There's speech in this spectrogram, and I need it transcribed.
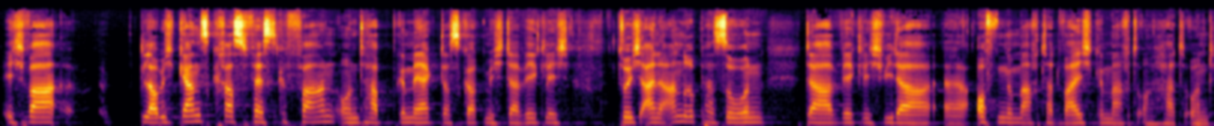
Ich war glaube ich, ganz krass festgefahren und habe gemerkt, dass Gott mich da wirklich durch eine andere Person da wirklich wieder äh, offen gemacht hat, weich gemacht hat und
